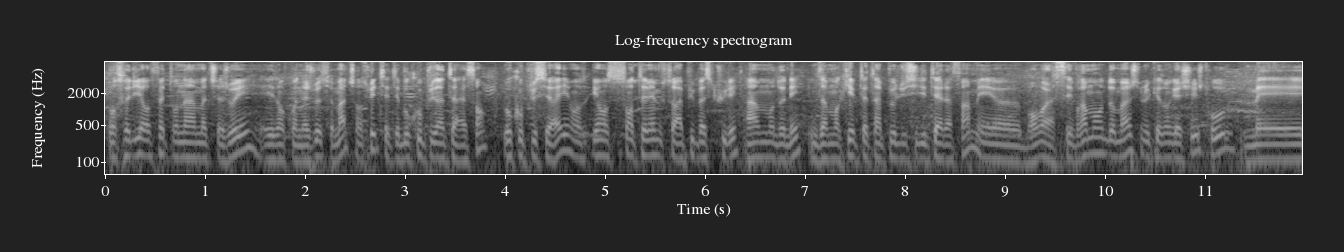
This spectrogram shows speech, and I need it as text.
pour se dire, au fait, on a un match à jouer, et donc on a joué ce match. Ensuite, c'était beaucoup plus intéressant, beaucoup plus serré, et on se sentait même que ça aurait pu basculer à un moment donné. Il nous a manqué peut-être un peu de lucidité à la fin, mais bon voilà, c'est vraiment dommage, c'est une occasion gâchée, je trouve. Mais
